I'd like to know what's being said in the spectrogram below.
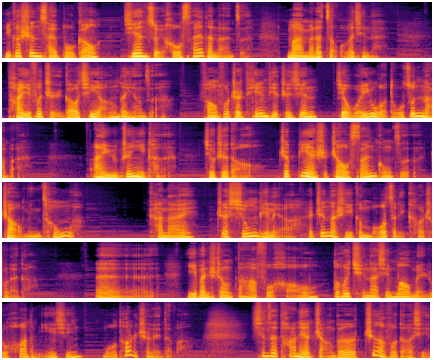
一个身材不高、尖嘴猴腮的男子慢慢的走了进来。他一副趾高气扬的样子，仿佛这天地之间就唯我独尊那般。艾云珍一看就知道。这便是赵三公子赵明聪了，看来这兄弟俩还真的是一个模子里刻出来的。呃，一般这种大富豪都会娶那些貌美如花的明星、模特之类的吧？现在他俩长得这副德行，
